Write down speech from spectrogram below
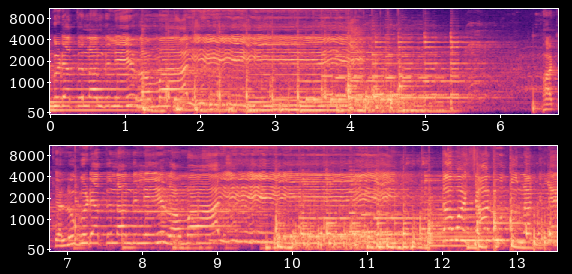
लुगड्यात नांदली रमाई. फाटक्या लुगड्यात नांदली रमाई. तवा चालू तू नटल्या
